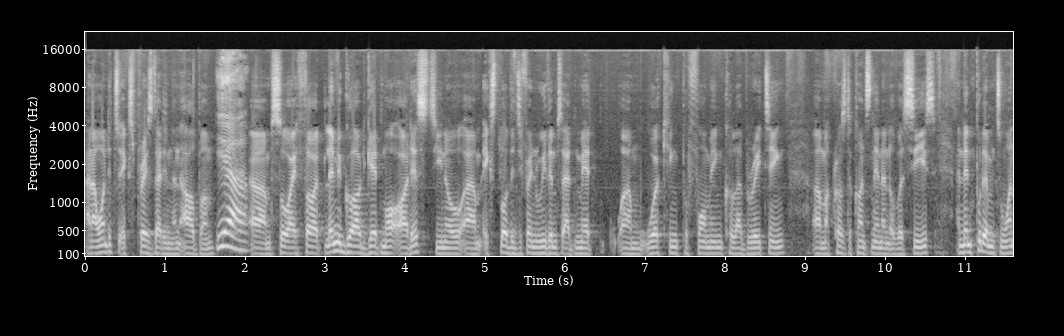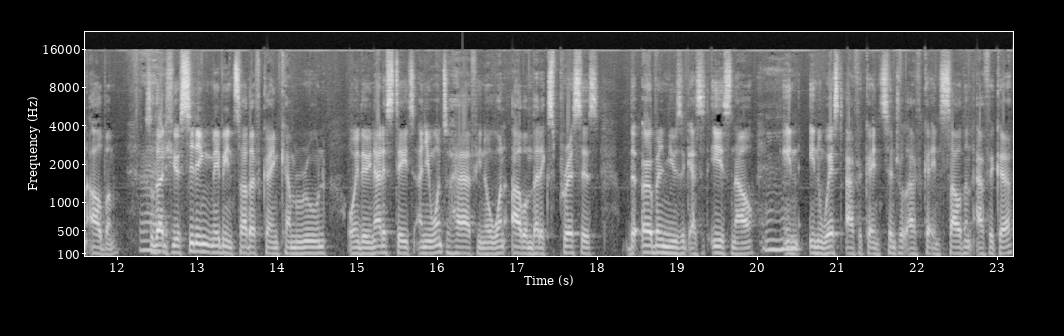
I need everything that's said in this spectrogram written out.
and I wanted to express that in an album. Yeah. Um, so I thought, let me go out get more artists. You know, um, explore the different rhythms I'd met, working, performing, collaborating across the continent and overseas, and then put them into one album. So that if you're sitting maybe in South Africa, in Cameroon, or in the United States, and you want to have, you know, one album that expresses the urban music as it is now mm-hmm. in, in West Africa, in Central Africa, in Southern Africa.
